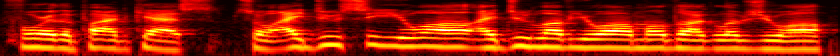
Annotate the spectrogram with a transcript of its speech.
for the podcast. So I do see you all. I do love you all. Mulldawg loves you all.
